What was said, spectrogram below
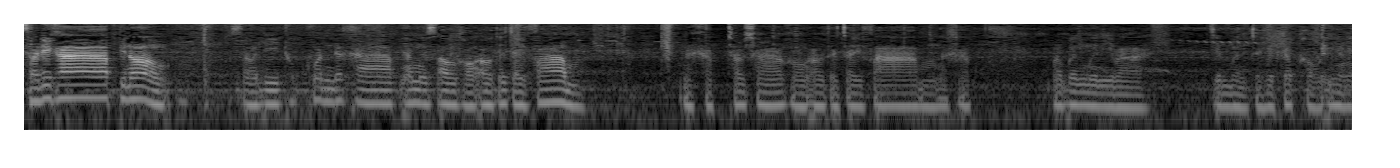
สวัสดีครับพี่น้อง สวัสดีทุกคนนะครับยามือเศร้าของเอาแต่ใจฟาร์มนะครับ เช้าเช้าของเอาแต่ใจฟาร์มนะครับ มาเบิ้งมือนี้ว่าเจมมันจะเฮ็ดกับเขาวอีหยังไง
